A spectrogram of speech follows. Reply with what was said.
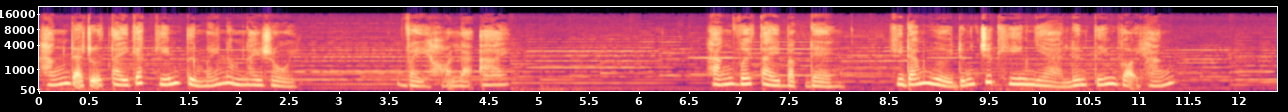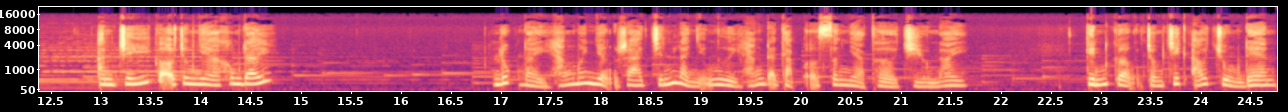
hắn đã rửa tay gắt kiếm từ mấy năm nay rồi. Vậy họ là ai? Hắn với tay bật đèn khi đám người đứng trước hiên nhà lên tiếng gọi hắn. Anh Trí có ở trong nhà không đấy? Lúc này hắn mới nhận ra chính là những người hắn đã gặp ở sân nhà thờ chiều nay. Kính cận trong chiếc áo trùng đen,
